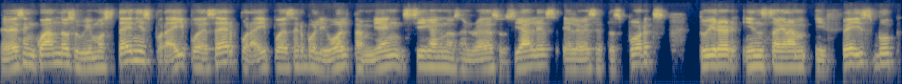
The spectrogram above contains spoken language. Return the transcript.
De vez en cuando subimos tenis, por ahí puede ser, por ahí puede ser voleibol también. Síganos en redes sociales, LBZ Sports, Twitter, Instagram y Facebook.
